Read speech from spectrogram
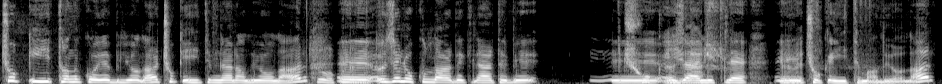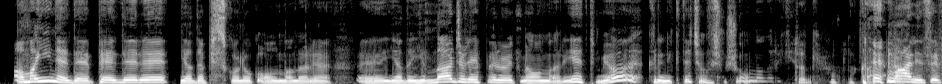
Çok iyi tanı koyabiliyorlar, çok eğitimler alıyorlar. Çok, Ee, evet. Özel okullardakiler tabii e, Çok iyiler. özellikle e, Evet. çok eğitim alıyorlar. Ama yine de PDR ya da psikolog olmaları e, ya da yıllarca rehber öğretmen olmaları yetmiyor. Klinikte çalışmış olmaları gerekiyor. Tabii mutlaka. Maalesef.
